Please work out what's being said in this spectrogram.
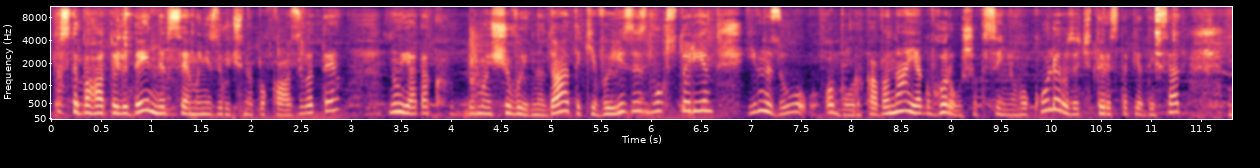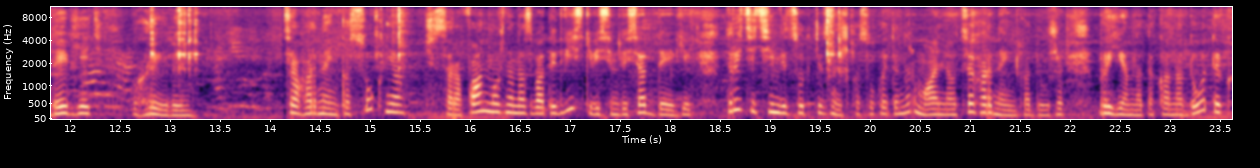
Просто багато людей, не все мені зручно показувати. Ну, я так думаю, що видно, да? такі вирізи з двох сторін. І внизу оборка. Вона як в горошок синього кольору за 459 гривень. Ця гарненька сукня, чи сарафан можна назвати, 289. 37% знижка. Слухайте, нормально. Оце гарненька дуже. Приємна така на дотик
